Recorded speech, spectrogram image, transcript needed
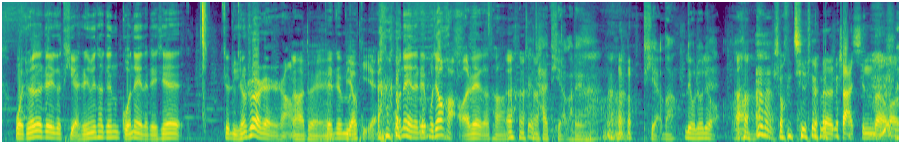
我觉得这个铁是因为它跟国内的这些这旅行社认识上了，啊，对，这这比较铁。国内的这不交好啊，这个操，这太铁了，这个嗯铁子六六六 啊，双击扎心的，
